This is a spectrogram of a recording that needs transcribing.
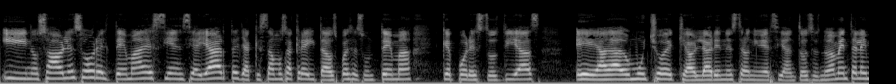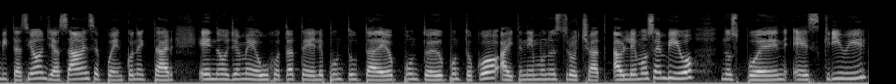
y nos hablen sobre el tema de ciencia y arte, ya que estamos acreditados, pues es un tema que por estos días eh, ha dado mucho de qué hablar en nuestra universidad. Entonces, nuevamente la invitación, ya saben, se pueden conectar en oymeujtl.utadeo.edu.co, ahí tenemos nuestro chat, hablemos en vivo, nos pueden escribir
